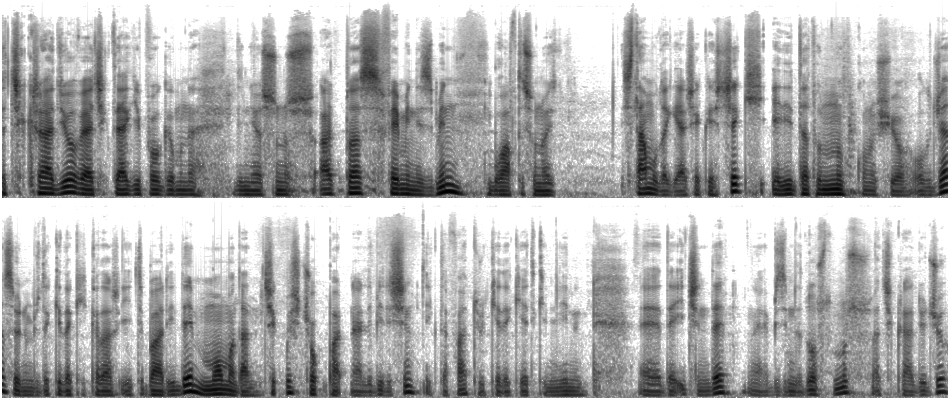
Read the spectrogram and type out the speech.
Açık Radyo ve Açık Dergi programını dinliyorsunuz. Art Plus Feminizmin bu hafta sonu İstanbul'da gerçekleşecek editatonunu konuşuyor olacağız. Önümüzdeki dakikalar itibariyle MoMA'dan çıkmış çok partnerli bir işin ilk defa Türkiye'deki etkinliğinin e, de içinde e, bizim de dostumuz Açık Radyocu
